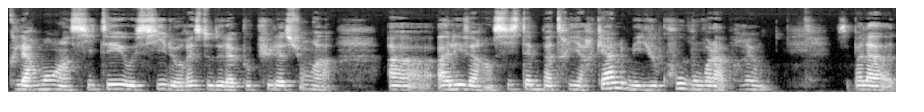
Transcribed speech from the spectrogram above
clairement incité aussi le reste de la population à, à, aller vers un système patriarcal. Mais du coup, bon voilà, après, c'est pas la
